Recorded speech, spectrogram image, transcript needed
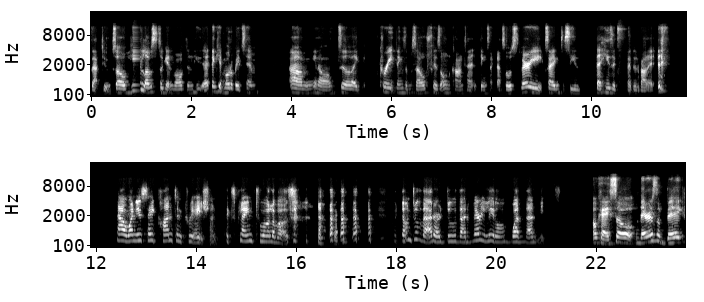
that too. So he loves to get involved and he i think it motivates him um you know to like create things himself his own content and things like that. So it's very exciting to see that he's excited about it. Now when you say content creation explain to all of us who don't do that or do that very little what that means Okay, so there's a big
